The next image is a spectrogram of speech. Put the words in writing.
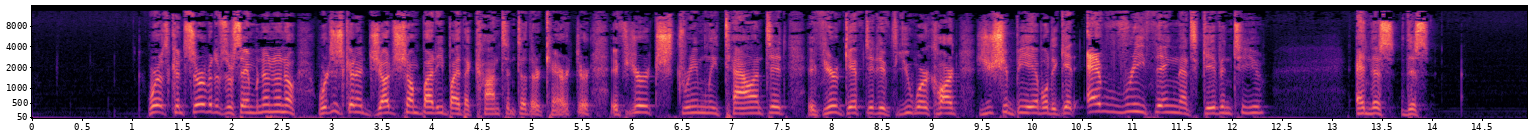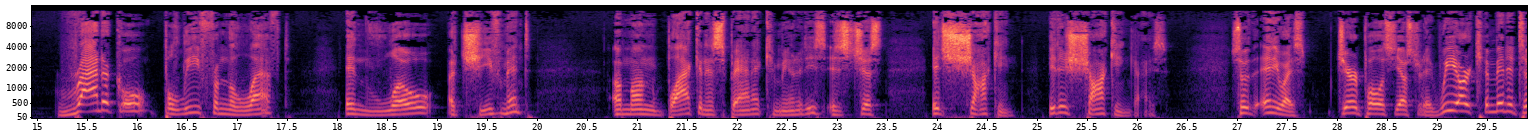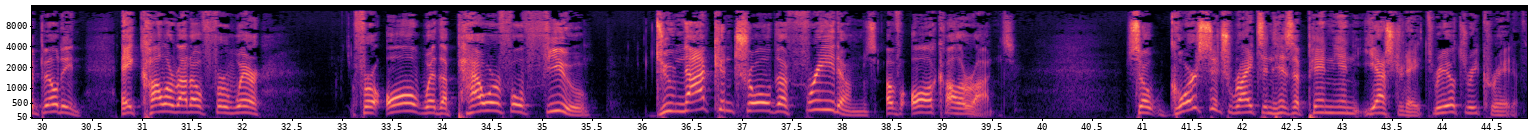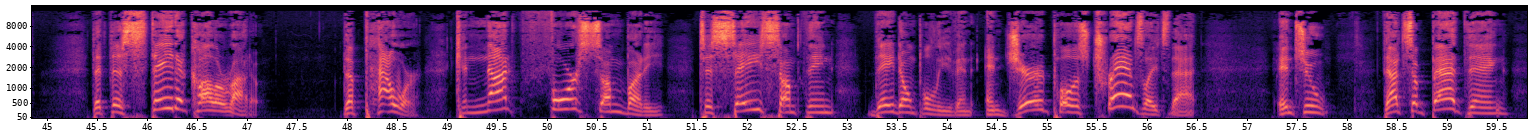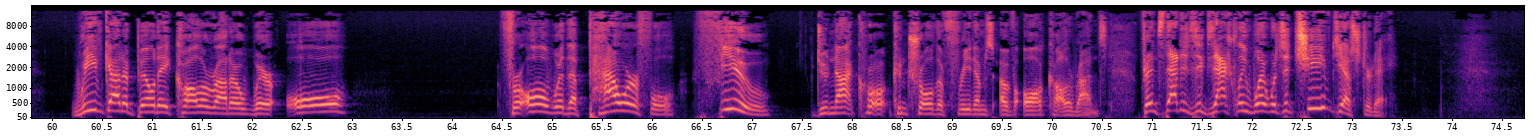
Whereas conservatives are saying, no, no, no, we're just going to judge somebody by the content of their character. If you're extremely talented, if you're gifted, if you work hard, you should be able to get everything that's given to you. And this, this radical belief from the left in low achievement among black and Hispanic communities is just, it's shocking. It is shocking, guys. So, anyways, Jared Polis yesterday. We are committed to building a Colorado for where for all where the powerful few do not control the freedoms of all Coloradans. So Gorsuch writes in his opinion yesterday, 303 Creative, that the state of Colorado, the power, cannot force somebody to say something they don't believe in. And Jared Polis translates that into that's a bad thing We've got to build a Colorado where all, for all, where the powerful few do not control the freedoms of all Coloradans. Friends, that is exactly what was achieved yesterday.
